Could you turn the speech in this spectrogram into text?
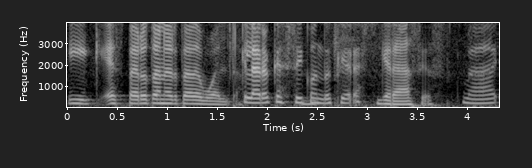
y espero tenerte de vuelta. Claro que sí, cuando quieras. Gracias. Bye.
